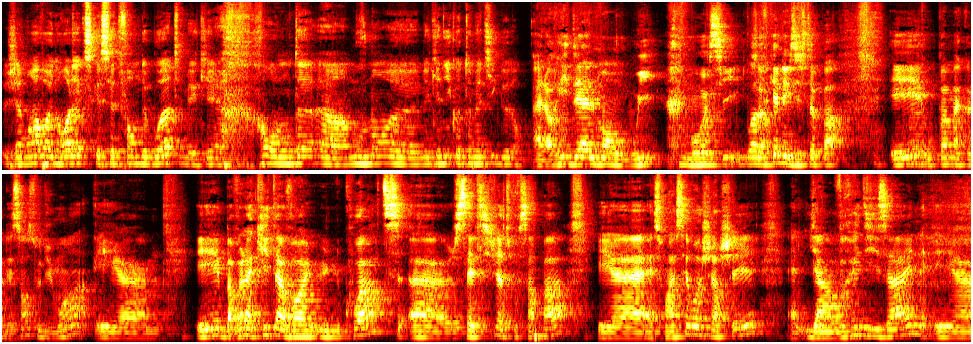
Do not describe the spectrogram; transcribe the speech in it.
j'aimerais avoir une Rolex qui ait cette forme de boîte, mais qui ait un, mouvement euh, mécanique automatique dedans. Alors idéalement oui, moi aussi, Voilà. sauf qu'elle n'existe pas et ou pas ma connaissance ou du moins et euh, et bah voilà quitte à avoir une quartz, euh, celle-ci je la trouve sympa et euh, elles sont assez recherchées, il y a un vrai design et euh,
